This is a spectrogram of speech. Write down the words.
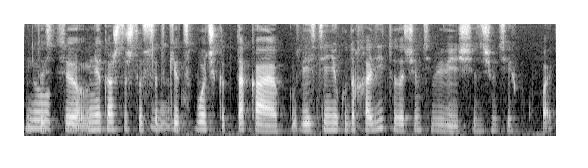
Ну, то есть, ну, мне кажется, что все-таки да. цепочка такая. Если тебе некуда ходить, то зачем тебе вещи, зачем тебе их покупать?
